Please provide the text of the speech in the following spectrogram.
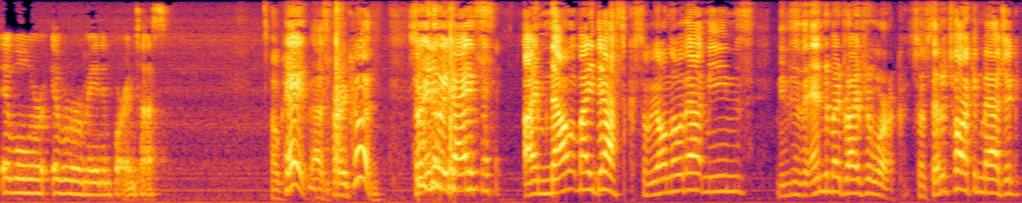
it will it will remain important to us. Okay, that's very good. So anyway, guys, I'm now at my desk, so we all know what that means. Means it's the end of my drive to work. So instead of talking magic,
